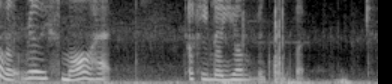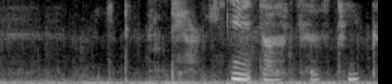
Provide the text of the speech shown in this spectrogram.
have a really small head. Okay, no, you have a big one, but you down your cheeks,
